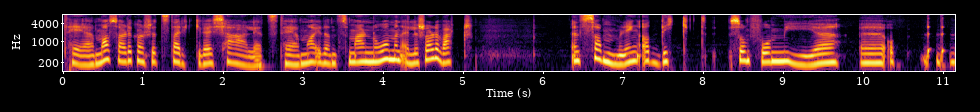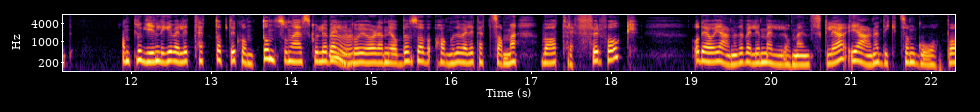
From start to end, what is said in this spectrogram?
tema, så er det kanskje et sterkere kjærlighetstema i den som er nå, men ellers har det vært en samling av dikt som får mye eh, opp... Antologien ligger veldig tett opptil kontoen, så når jeg skulle velge å gjøre den jobben, så hang det veldig tett sammen med hva treffer folk. Og det er jo gjerne det veldig mellommenneskelige. Gjerne dikt som går på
